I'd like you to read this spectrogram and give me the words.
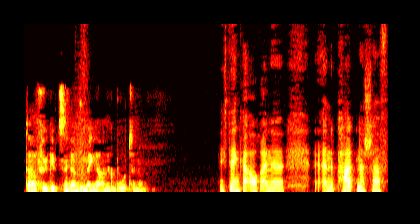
Dafür gibt es eine ganze Menge Angebote. Ne? Ich denke auch, eine, eine Partnerschaft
